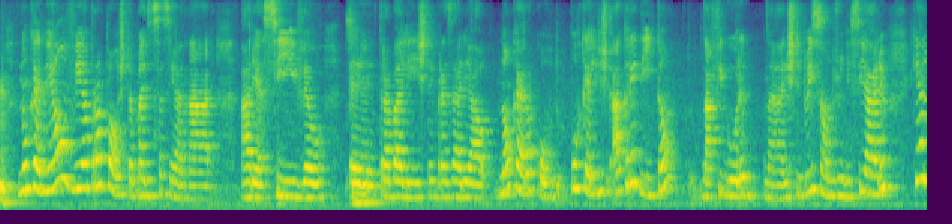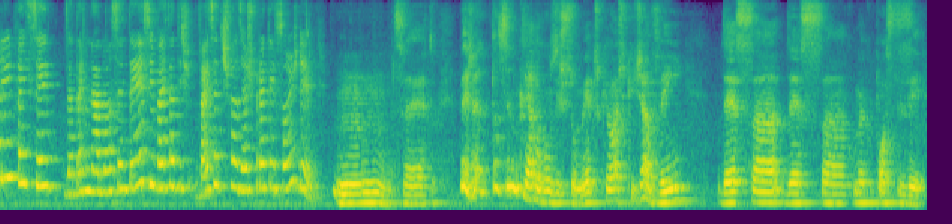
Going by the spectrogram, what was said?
não quer nem ouvir a proposta, mas isso assim, na área civil, é, trabalhista, empresarial, não quero acordo, porque eles acreditam na figura, na instituição do judiciário, que ali vai ser determinada uma sentença e vai, vai satisfazer as pretensões dele. Hum, certo. Veja, estão sendo criados alguns instrumentos que eu acho que já vêm dessa, dessa, como é que eu posso dizer,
